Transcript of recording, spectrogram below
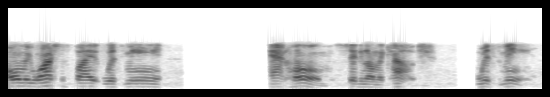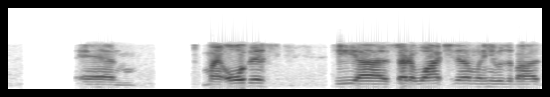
only watch the fight with me at home, sitting on the couch with me. And my oldest, he uh, started watching them when he was about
